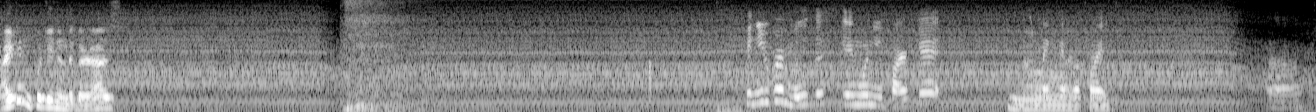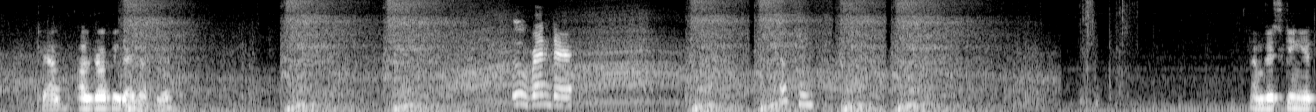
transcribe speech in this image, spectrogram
I can put it in the garage Can you remove the skin when you park it? no make it I look like- can't. Uh, okay I'll, I'll drop you guys up here ooh, render. Okay. I'm risking it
